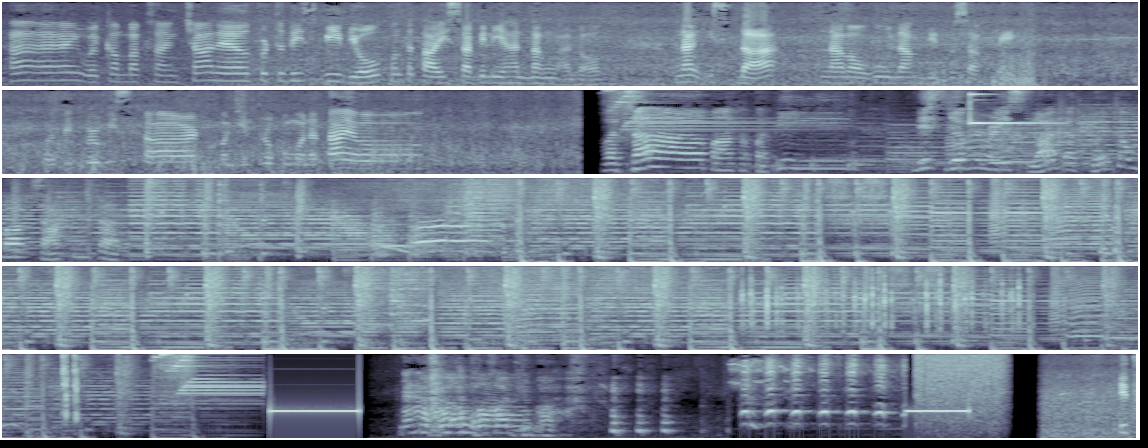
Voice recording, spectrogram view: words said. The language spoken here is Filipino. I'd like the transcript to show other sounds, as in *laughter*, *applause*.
Hi! Welcome back sa channel. For today's video, punta tayo sa bilihan ng ano, ng isda na mauulang dito sa creek. But before we start, mag-intro po muna tayo. What's up mga kapatid? This is Jovi Reyes Vlog at welcome back sa aking channel.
